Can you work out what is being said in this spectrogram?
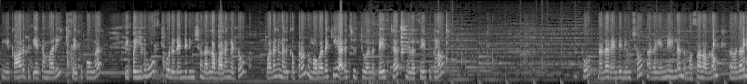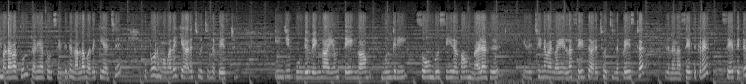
நீங்கள் காரத்துக்கு ஏற்ற மாதிரி சேர்த்துக்கோங்க. இப்போ இதுவும் ஒரு ரெண்டு நிமிஷம் நல்லா வதங்கட்டும். வதங்கினதுக்கப்புறம் நம்ம வதக்கி அரைச்சி வச்சு வந்த பேஸ்ட்டை இதில் சேர்த்துக்கலாம். இப்போது நல்லா ரெண்டு நிமிஷம். நல்லா எண்ணெயில் இந்த மசாலாவெலாம் அதாவது மிளகாத்தூள் தனியாத்தூள் சேர்த்துட்டு நல்லா வதக்கியாச்சு. இப்போ நம்ம வதக்கி அரைச்சி வச்சிருந்த பேஸ்ட் இஞ்சி பூண்டு வெங்காயம் தேங்காய் முந்திரி சோம்பு சீரகம் மிளகு இது சின்ன வெங்காயம் எல்லாம் சேர்த்து அரைச்சி வச்சிருந்த பேஸ்ட்டை இதில் நான் சேர்த்துக்கிறேன். சேர்த்துட்டு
